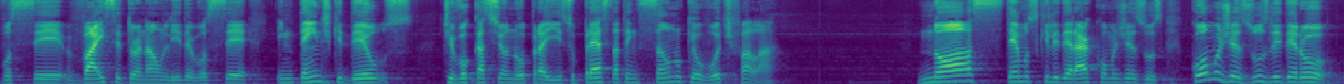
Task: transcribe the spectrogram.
você vai se tornar um líder, você entende que Deus te vocacionou para isso, presta atenção no que eu vou te falar. Nós temos que liderar como Jesus. Como Jesus liderou?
